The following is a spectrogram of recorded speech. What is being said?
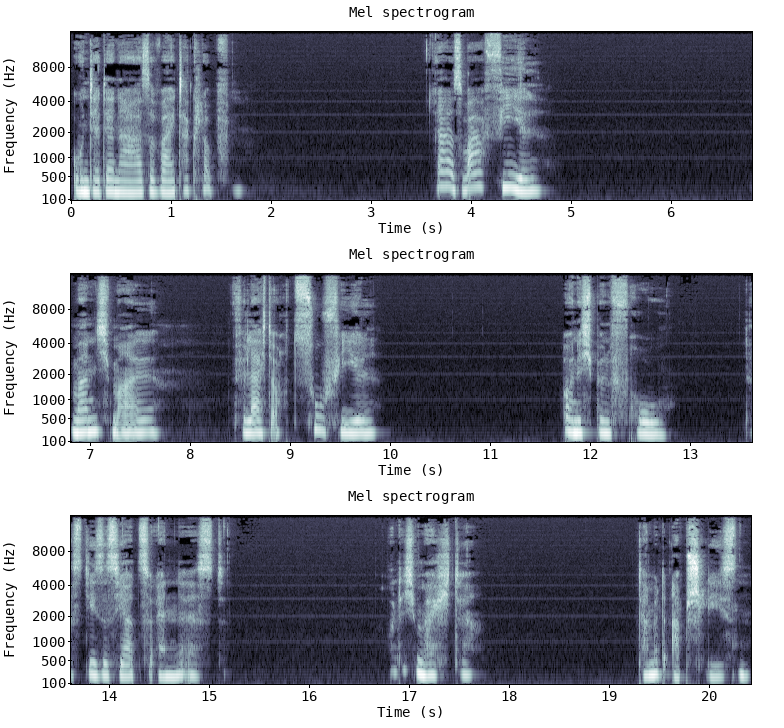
Unter der Nase weiterklopfen. Ja, es war viel. Manchmal vielleicht auch zu viel. Und ich bin froh, dass dieses Jahr zu Ende ist. Und ich möchte damit abschließen.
